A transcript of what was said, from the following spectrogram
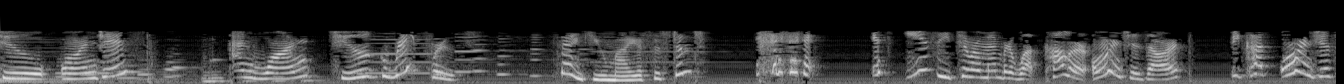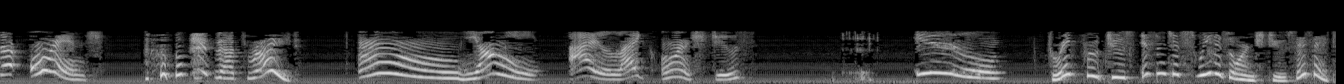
two oranges. And one, two grapefruits. Thank you, my assistant. it's easy to remember what color oranges are because oranges are orange. That's right. Mmm, yummy. I like orange juice. Ew. Grapefruit juice isn't as sweet as orange juice, is it?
